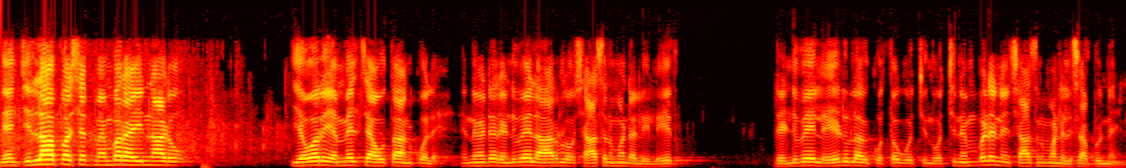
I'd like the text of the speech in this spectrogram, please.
నేను జిల్లా పరిషత్ మెంబర్ అయినాడు. ఎవరు ఎమ్మెల్సీ అవుతా అనుకోలే. ఎందుకంటే రెండు వేల ఆరులో శాసనమండలి లేదు. రెండు వేల ఏడులో అది కొత్తగా వచ్చింది. వచ్చిన వెంబడే నేను శాసనమండలి సభ్యుడిని అయినా.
